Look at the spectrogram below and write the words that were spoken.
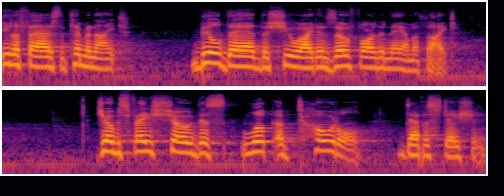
Eliphaz the Temanite, Bildad the Shuhite, and Zophar the Naamathite. Job's face showed this look of total devastation.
